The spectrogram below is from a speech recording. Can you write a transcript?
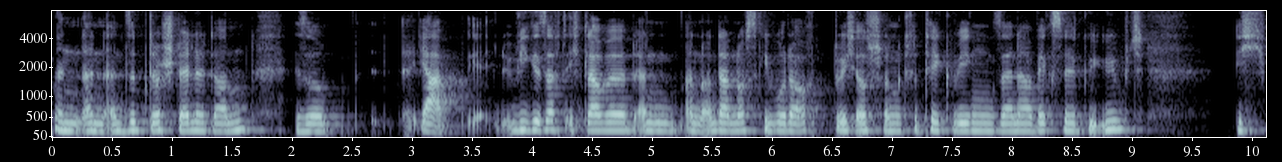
an, an, an siebter Stelle dann. Also ja, wie gesagt, ich glaube, an, an Andanowski wurde auch durchaus schon Kritik wegen seiner Wechsel geübt. Ich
